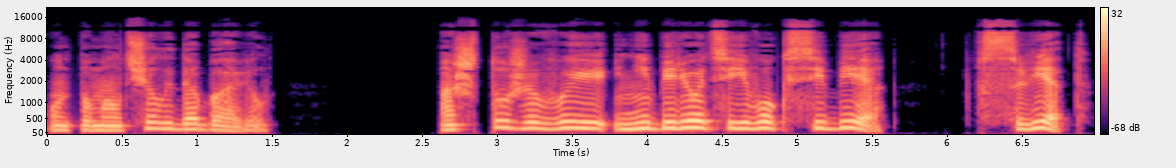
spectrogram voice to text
Он помолчал и добавил. «А что же вы не берете его к себе, в свет?»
